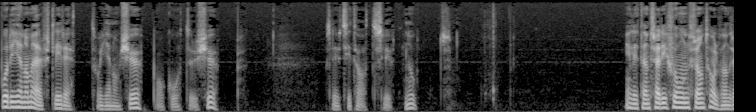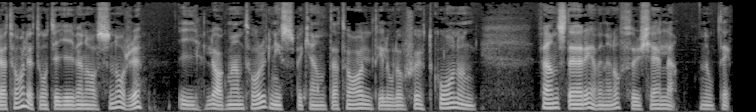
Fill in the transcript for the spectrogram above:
både genom ärftlig rätt och genom köp och återköp. Slutcitat, slutnot. Enligt en tradition från 1200-talet återgiven av Snorre i lagman Torgnis bekanta tal till Olof Skötkonung fanns där även en offerkälla, not 1,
